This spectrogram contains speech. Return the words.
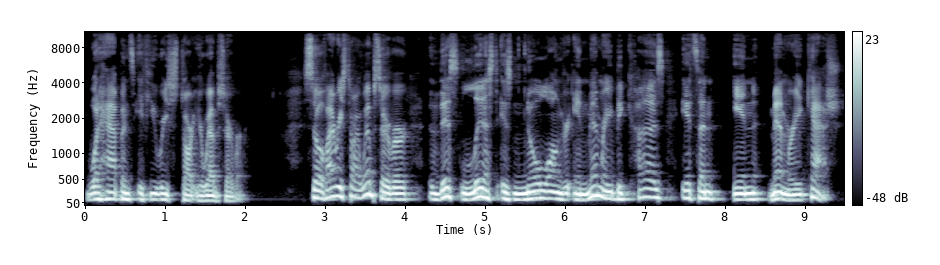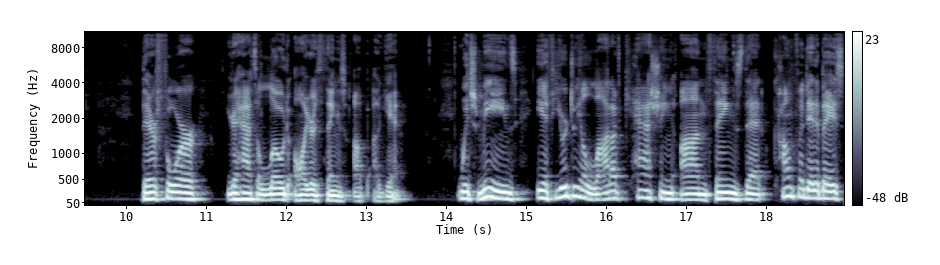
what happens if you restart your web server. So if I restart a web server, this list is no longer in memory because it's an in-memory cache. Therefore, gonna have to load all your things up again. Which means if you're doing a lot of caching on things that come from a database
